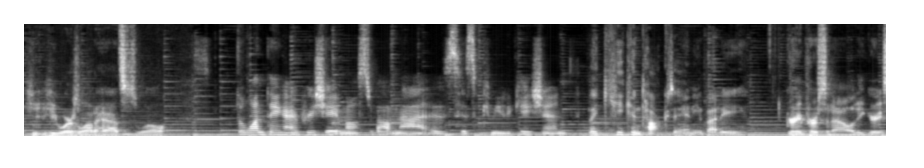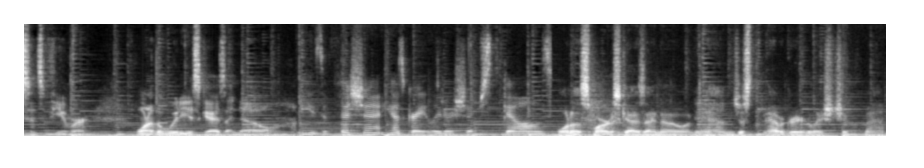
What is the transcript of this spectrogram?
he, he wears a lot of hats as well. The one thing I appreciate most about Matt is his communication. Like he can talk to anybody. Great personality, great sense of humor. One of the wittiest guys I know. He's efficient, he has great leadership skills. One of the smartest guys I know, and, and just have a great relationship with Matt.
